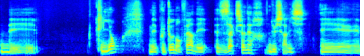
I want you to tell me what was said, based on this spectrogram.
des clients, mais plutôt d'en faire des actionnaires du service. Et,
